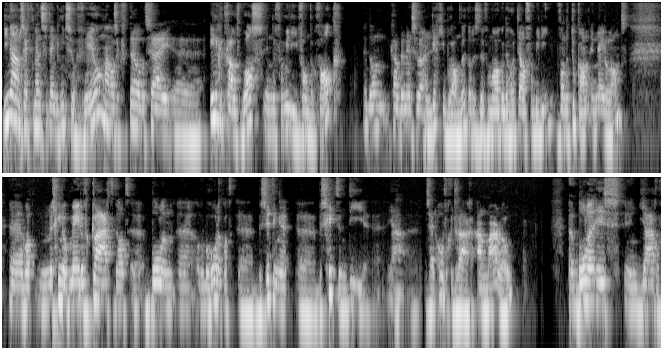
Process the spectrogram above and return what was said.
Die naam zegt mensen denk ik niet zoveel, maar als ik vertel dat zij uh, ingetrouwd was in de familie van der Valk, dan gaat bij mensen wel een lichtje branden. Dat is de vermogende hotelfamilie van de Toekan in Nederland. Uh, wat misschien ook mede verklaart dat uh, Bollen uh, over behoorlijk wat bezittingen beschikten die ja, zijn overgedragen aan Marlo. Bolle is een jaar of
